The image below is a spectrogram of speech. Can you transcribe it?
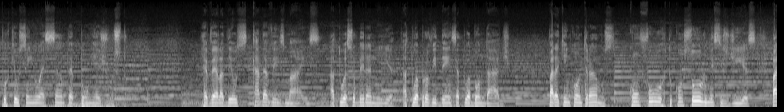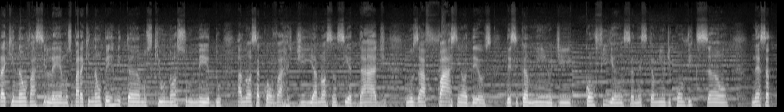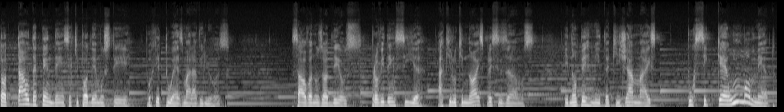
porque o Senhor é santo, é bom e é justo. Revela, Deus, cada vez mais a tua soberania, a tua providência, a tua bondade, para que encontramos conforto, consolo nesses dias, para que não vacilemos, para que não permitamos que o nosso medo, a nossa covardia, a nossa ansiedade nos afastem, ó Deus, desse caminho de confiança, nesse caminho de convicção, nessa total dependência que podemos ter, porque tu és maravilhoso. Salva-nos, ó Deus, providencia aquilo que nós precisamos e não permita que jamais, por sequer um momento,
